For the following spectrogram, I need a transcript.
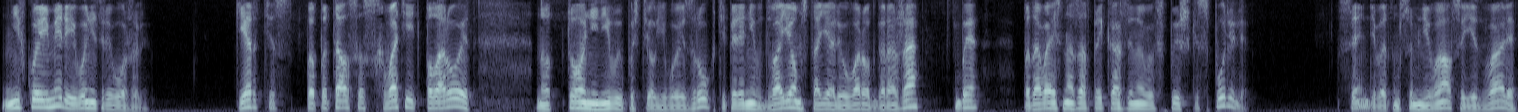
ни в коей мере его не тревожили. Кертис попытался схватить полароид, но Тони не выпустил его из рук. Теперь они вдвоем стояли у ворот гаража. Б, подаваясь назад при каждой новой вспышке, спорили. Сэнди в этом сомневался, едва ли.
